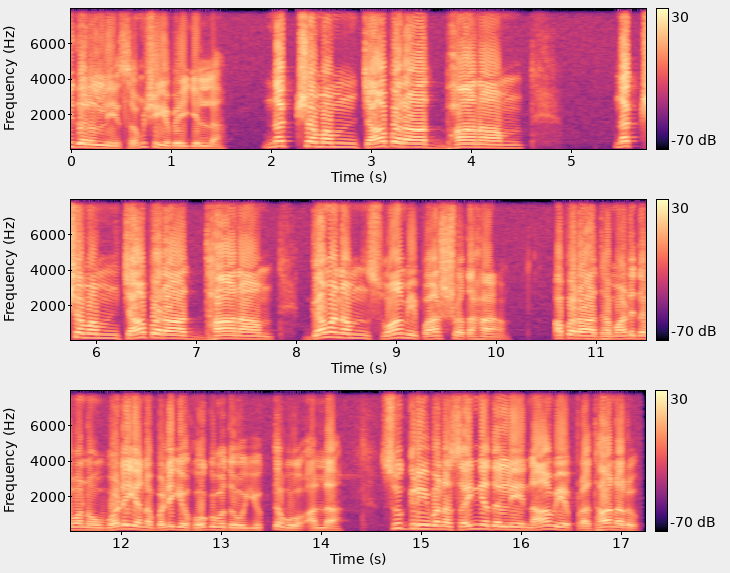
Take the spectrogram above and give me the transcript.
ಇದರಲ್ಲಿ ಸಂಶಯವೇ ಇಲ್ಲ. ನಕ್ಷಮಂ ಚಾಪರಾಧಾನಾಂ ನಕ್ಷಮಂ ಚಾಪರಾಧಾನಾಂ ಗಮನಂ ಸ್ವಾಮಿ ಪಾರ್ಶ್ವತಃ. ಅಪರಾಧ ಮಾಡಿದವನು ಒಡೆಯನ ಬಳಿಗೆ ಹೋಗುವುದು ಯುಕ್ತವೂ ಅಲ್ಲ. ಸುಗ್ರೀವನ ಸೈನ್ಯದಲ್ಲಿ ನಾವೇ ಪ್ರಧಾನರು.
